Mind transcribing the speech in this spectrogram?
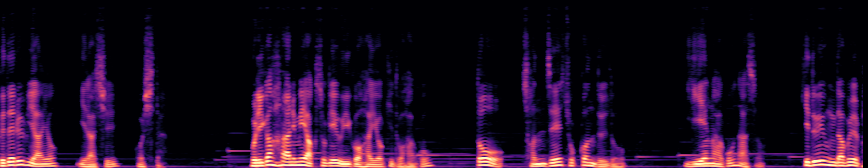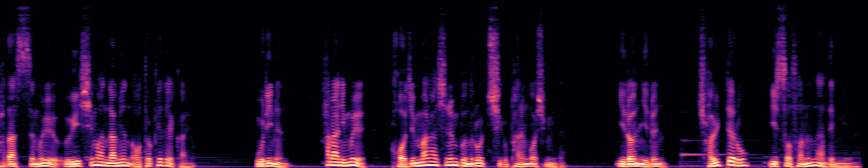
그대를 위하여 일하실 것이다. 우리가 하나님의 약속에 의거하여 기도하고 또 전제 조건들도 이행하고 나서 기도의 응답을 받았음을 의심한다면 어떻게 될까요? 우리는 하나님을 거짓말 하시는 분으로 취급하는 것입니다. 이런 일은 절대로 있어서는 안 됩니다.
